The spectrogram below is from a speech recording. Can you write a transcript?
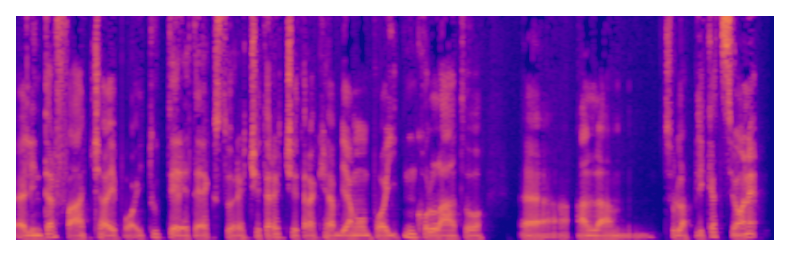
eh, l'interfaccia e poi tutte le texture eccetera eccetera che abbiamo poi incollato eh, alla, sull'applicazione.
